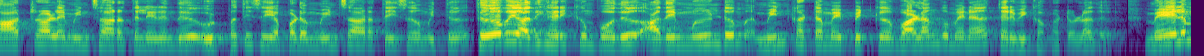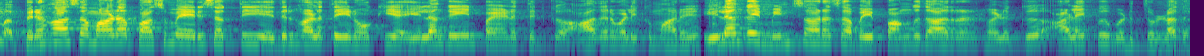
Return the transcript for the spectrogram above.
காற்றாலை மின்சாரத்திலிருந்து உற்பத்தி செய்யப்படும் மின்சாரத்தை சேமித்து தேவை அதிகரிக்கும் போது அதை மீண்டும் மின் கட்டமைப்பிற்கு வழங்கும் என தெரிவிக்கப்பட்டுள்ளது. மேலும் பிரகாச பிரகாசமான பசுமை எரிசக்தி எதிர்காலத்தை நோக்கிய இலங்கையின் பயணத்திற்கு ஆதரவளிக்குமாறு இலங்கை மின்சார சபை பங்குதாரர்களுக்கு அழைப்பு விடுத்துள்ளது.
